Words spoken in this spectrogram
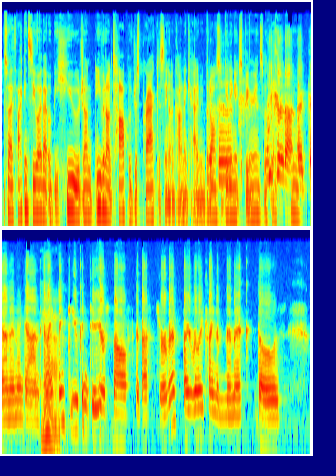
so I, I, can see why that would be huge on even on top of just practicing on Khan Academy, but mm-hmm. also getting experience with. It. We hear that Ooh. again and again, yeah. and I think you can do yourself the best service by really trying to mimic those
